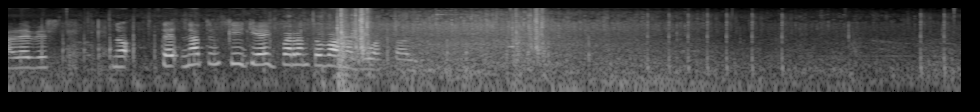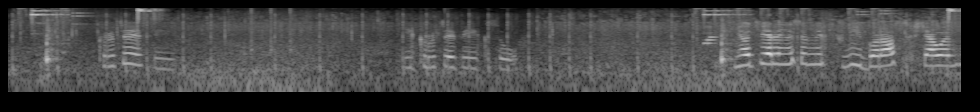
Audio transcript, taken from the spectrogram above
Ale wiesz, no te, na tym seedzie gwarantowana była stali. Krucyfiks. I krucyfiksów. Nie otwieraj następnych drzwi, bo raz chciałem,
